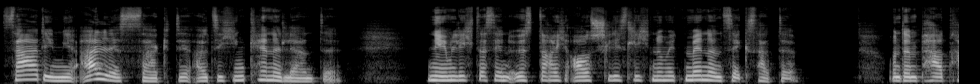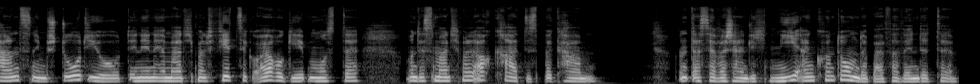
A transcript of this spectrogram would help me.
Sadi mir alles sagte, als ich ihn kennenlernte nämlich dass er in Österreich ausschließlich nur mit Männern Sex hatte. Und ein paar Transen im Studio, denen er manchmal 40 Euro geben musste und es manchmal auch gratis bekam. Und dass er wahrscheinlich nie ein Kondom dabei verwendete.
